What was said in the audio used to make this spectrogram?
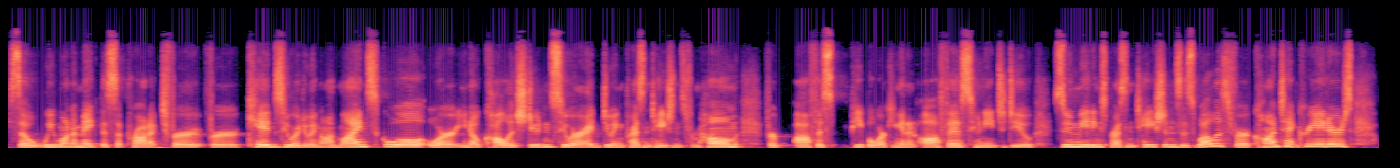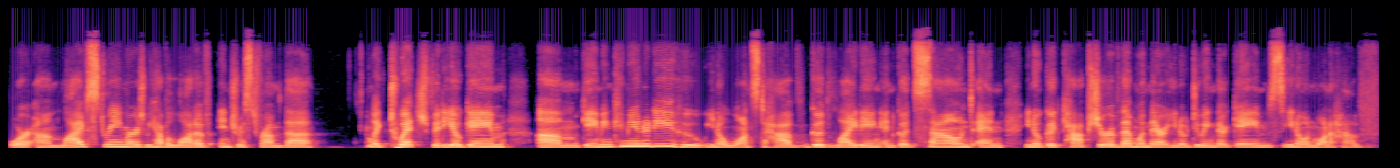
So we want to make this a product for for kids who are doing online school or you know college students who are doing presentations from home for office people working in an office who need to do zoom meetings presentations as well as for content creators or um, live streamers. We have a lot of interest from the like Twitch video game um, gaming community who you know wants to have good lighting and good sound and you know good capture of them when they're you know doing their games you know and want to have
